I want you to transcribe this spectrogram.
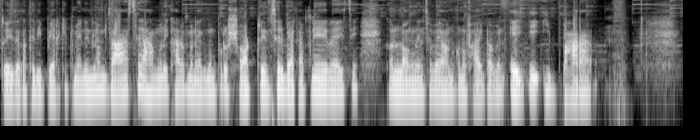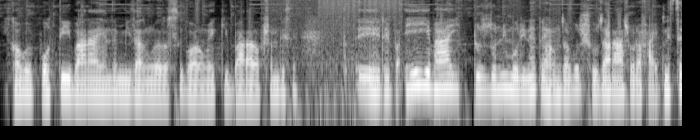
তো এই জায়গাতে রিপেয়ার কিট মেরে নিলাম, যা আছে আমারই খারাপ মানে একদম পুরো শর্ট রেঞ্জের ব্যাকআপ নিয়ে রাখছি কারণ লং রেঞ্জে ভাই এখন কোনো ফাইট হবে না। এই এই বাড়া, কি খবর প্রতি বাড়া এখান মিজাজ মুজাজ আসছে গরমে কি বাড়ার অপশন দিছে। এই ভাই একটুর জন্যই মরি নাই তো, এখন যাব সোজা রাস, ওরা ফাইট নিচ্ছে।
